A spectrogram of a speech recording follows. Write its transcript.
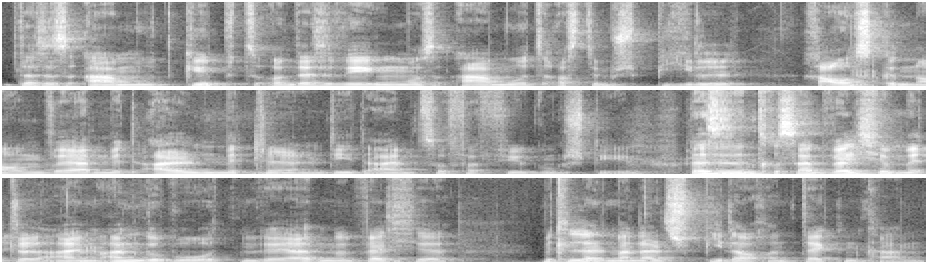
dass es Armut gibt und deswegen muss Armut aus dem Spiel rausgenommen werden mit allen Mitteln, die einem zur Verfügung stehen. Das ist interessant, welche Mittel einem angeboten werden und welche Mittel man als Spieler auch entdecken kann.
